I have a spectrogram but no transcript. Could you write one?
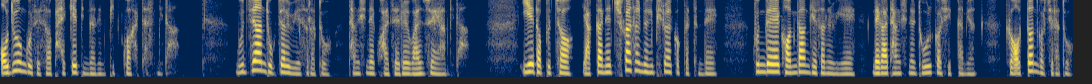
어두운 곳에서 밝게 빛나는 빛과 같았습니다. 무지한 독자를 위해서라도 당신의 과제를 완수해야 합니다. 이에 덧붙여 약간의 추가 설명이 필요할 것 같은데 군대의 건강 개선을 위해 내가 당신을 도울 것이 있다면 그 어떤 것이라도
